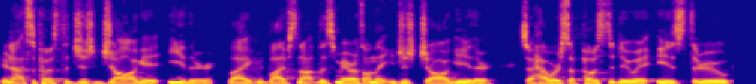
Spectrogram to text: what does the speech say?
You're not supposed to just jog it either. Like life's not this marathon that you just jog either. So how we're supposed to do it is through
